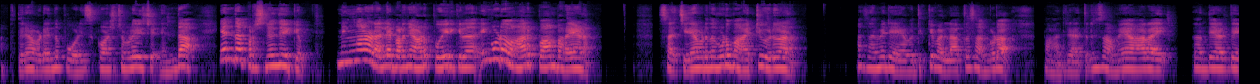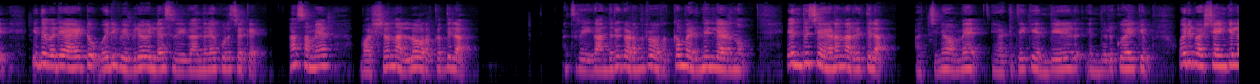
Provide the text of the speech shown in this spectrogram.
അപ്പത്തേനും അവിടെ നിന്ന് പോലീസ് കോൺസ്റ്റബിൾ ചോദിച്ചു എന്താ? എന്താ പ്രശ്നം? എന്ന് ചോദിക്കും. നിങ്ങളോടല്ലേ പറഞ്ഞ അവിടെ പോയിരിക്കുന്നത്? ഇങ്ങോട്ട് മാറിപ്പോവാൻ പറയണം. സച്ചിനെ അവിടെ നിന്ന് കൂടെ മാറ്റി വിടുകയാണ് ആ സമയം രേവതിക്ക് വല്ലാത്ത സങ്കടമാണ് പാതിരാത്രി സമയം ആറായി. സന്ധ്യാർത്ഥി ഇതുവരെ ആയിട്ട് ഒരു വിവരവും ഇല്ല ശ്രീകാന്തിനെ കുറിച്ചൊക്കെ. ആ സമയം വർഷം നല്ല ഉറക്കത്തില. ശ്രീകാന്തിന് കിടന്നിട്ട് ഉറക്കം വരുന്നില്ലായിരുന്നു. എന്ത് ചെയ്യണമെന്ന് അറിയത്തില്ല അച്ഛനും അമ്മയും ഏട്ടത്തേക്ക് എന്ത് എന്തെടുക്കുമായിരിക്കും? ഒരു പക്ഷേങ്കിൽ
